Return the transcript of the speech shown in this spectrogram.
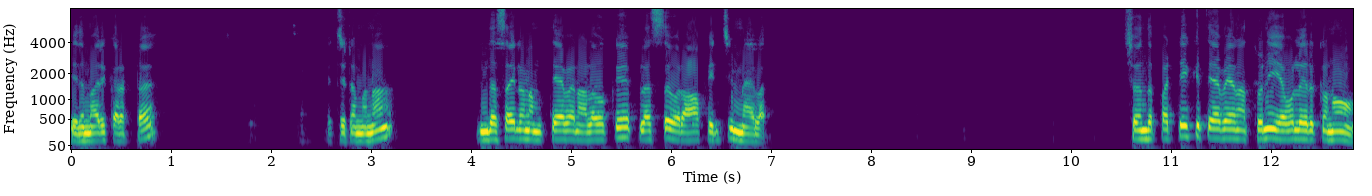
இது மாதிரி கரெக்டாக வச்சுட்டோம்னா இந்த சைடில் நமக்கு தேவையான அளவுக்கு ப்ளஸ் ஒரு ஆஃப் இன்ச்சு மேலே. ஸோ இந்த பட்டிக்கு தேவையான துணி எவ்வளோ இருக்கணும்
